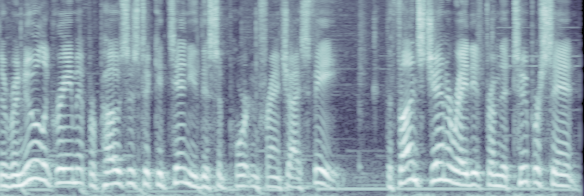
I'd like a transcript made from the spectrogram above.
The renewal agreement proposes to continue this important franchise fee. The funds generated from the 2%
